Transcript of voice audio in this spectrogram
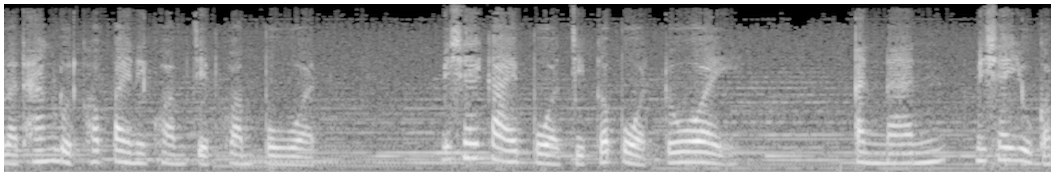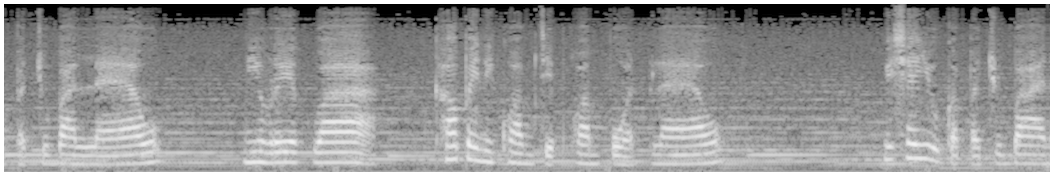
กระทั่งหลุดเข้าไปในความเจ็บความปวด ไม่ใช่กายปวดจิตก็ปวดด้วย อันนั้นไม่ใช่อยู่กับปัจจุบันแล้ว นี่เรียกว่า เข้าไปในความเจ็บความปวดแล้ว ไม่ใช่อยู่กับปัจจุบัน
